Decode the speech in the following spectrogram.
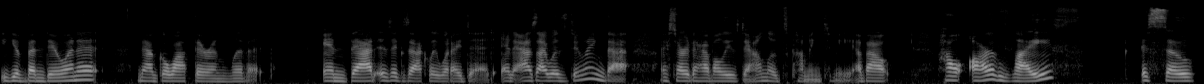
you've been doing it, now go out there and live it. And that is exactly what I did. And as I was doing that, I started to have all these downloads coming to me about how our life is so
